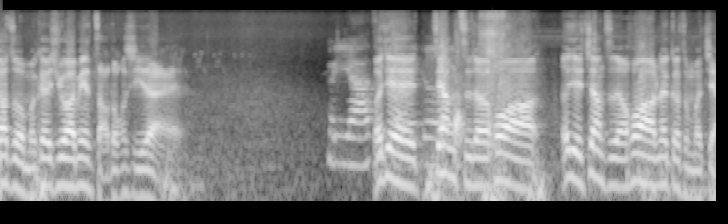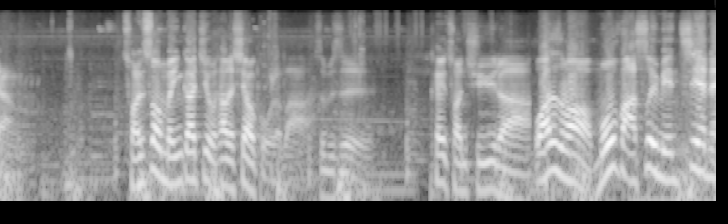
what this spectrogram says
这样子我们可以去外面找东西了、欸。可以啊。而且这样子的话，而且这样子的话，那个怎么讲？传送门应该就有它的效果了吧？是不是？可以传区域了啊！哇，这什么魔法睡眠剑呢？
